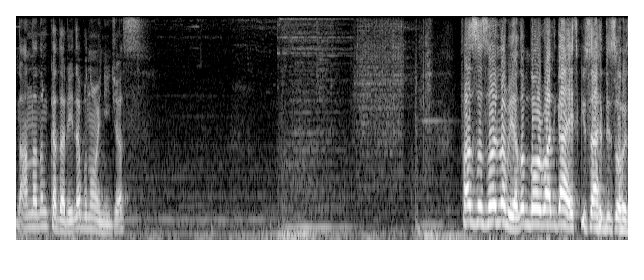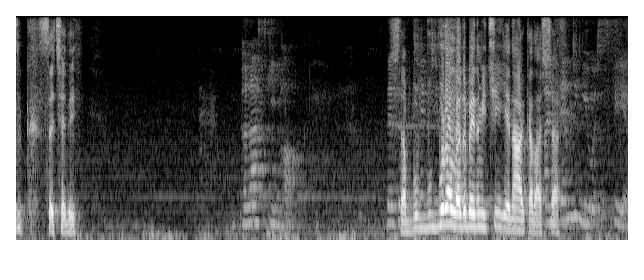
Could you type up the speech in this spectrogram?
Şimdi anladığım kadarıyla bunu oynayacağız. Fazla zorlamayalım. Normal gayet güzel bir zorluk seçeneği. İşte bu, bu buraları benim için yeni arkadaşlar. sending you a spear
